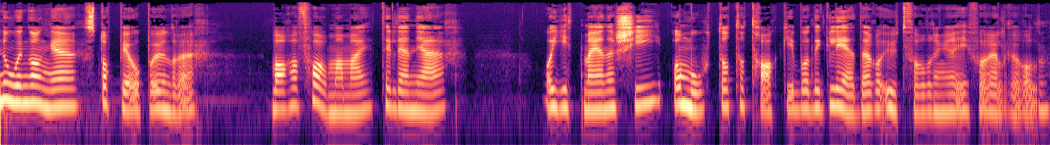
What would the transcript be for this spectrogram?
Noen ganger stopper jeg opp og undrer. Hva har forma meg til den jeg er? Og gitt meg energi og mot til å ta tak i både gleder og utfordringer i foreldrerollen.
